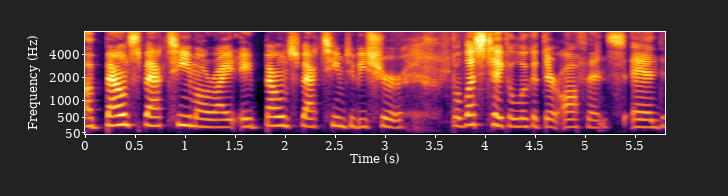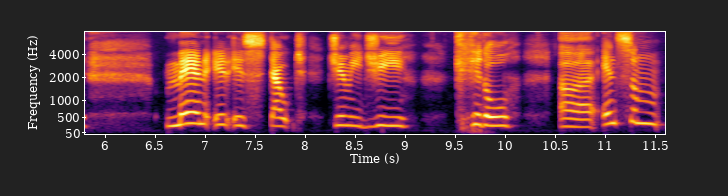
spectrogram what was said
a bounce back team, all right, a bounce back team to be sure. But let's take a look at their offense. And man, it is stout. Jimmy G, Kittle, uh, and some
